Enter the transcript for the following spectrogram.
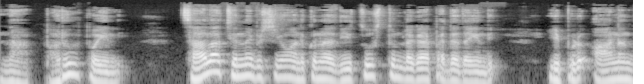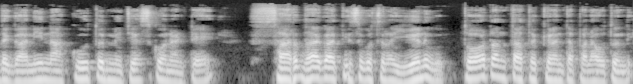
నా పరువు పోయింది. చాలా చిన్న విషయం అనుకున్నది చూస్తుండగా పెద్దదయింది. ఇప్పుడు ఆనంద్ గాని నా కూతుర్ని చేసుకోనంటే సరదాగా తీసుకొచ్చిన ఏనుగు తోటంతా తొక్కినంత పని అవుతుంది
